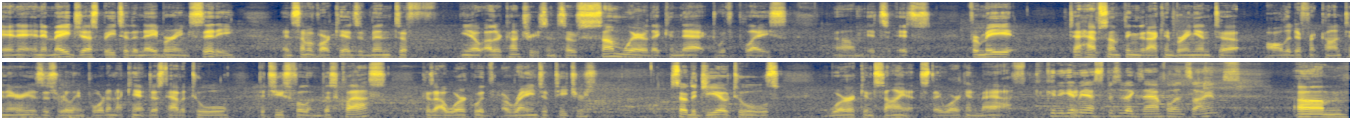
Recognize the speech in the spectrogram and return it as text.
and and it may just be to the neighboring city, and some of our kids have been to, you know, other countries, and so somewhere they connect with place. Um, it's it's for me to have something that I can bring into all the different content areas is really important. I can't just have a tool that's useful in this class because I work with a range of teachers. So the geo tools work in science, they work in math. Can you give me a specific example in science? Um,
